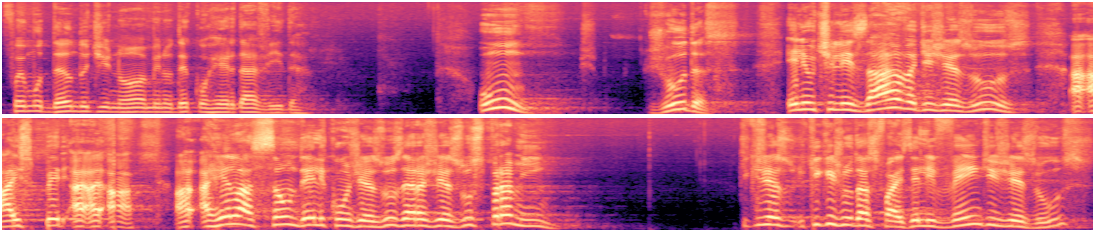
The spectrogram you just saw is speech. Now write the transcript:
foi mudando de nome no decorrer da vida. Um, Judas, ele utilizava de Jesus, a, a, a, a relação dele com Jesus era Jesus para mim. O que, que, Jesus, que, que Judas faz? Ele vem de Jesus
